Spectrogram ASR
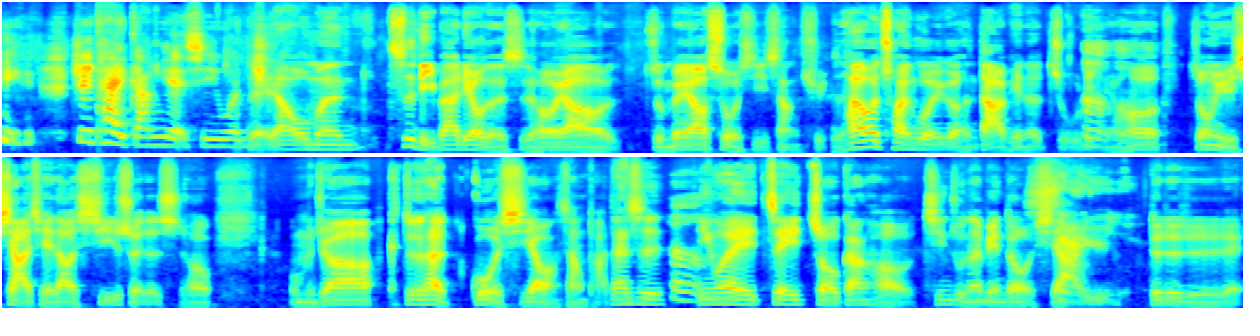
去太钢野溪温泉。对，然后我们是礼拜六的时候要。准备要溯溪上去，它会穿过一个很大片的竹林，嗯、然后终于下切到溪水的时候，我们就要就是开始过溪要往上爬。但是因为这一周刚好青竹那边都有下雨，对对对对对，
